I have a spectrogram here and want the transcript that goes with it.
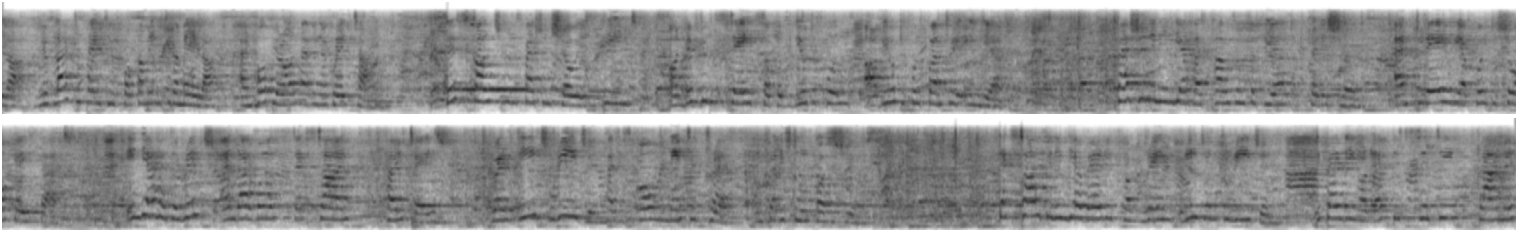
Mela. We would like to thank you for coming to the Mela and hope you're all having a great time. This cultural fashion show is themed on different states of the beautiful, our beautiful country India. Fashion in India has thousands of years of tradition and today we are going to showcase that. India has a rich and diverse textile heritage where each region has its own native dress and traditional costumes. Textiles in India vary from region to region depending on ethnicity, climate,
